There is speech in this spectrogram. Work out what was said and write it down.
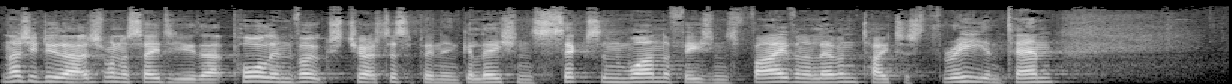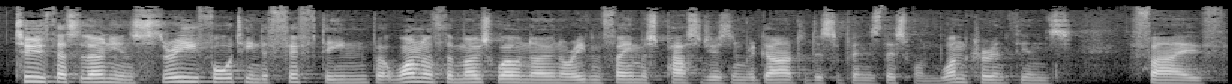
And as you do that, I just want to say to you that Paul invokes church discipline in Galatians 6 and 1, Ephesians 5 and 11, Titus 3 and 10, 2 Thessalonians 3 14 to 15, but one of the most well known or even famous passages in regard to discipline is this one 1 Corinthians 5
